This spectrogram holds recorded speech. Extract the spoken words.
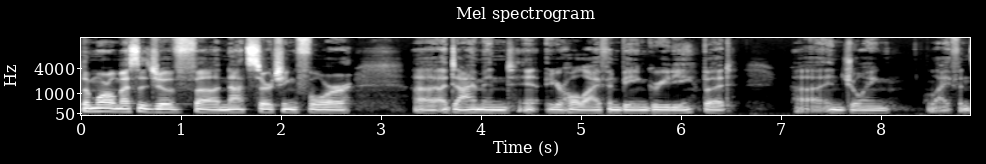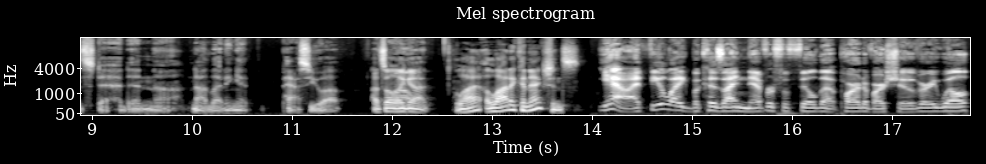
the moral message of uh, not searching for uh, a diamond your whole life and being greedy, but uh, enjoying life instead and uh, not letting it pass you up. That's all I got. A lot, a lot of connections. Yeah, I feel like because I never fulfilled that part of our show very well,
